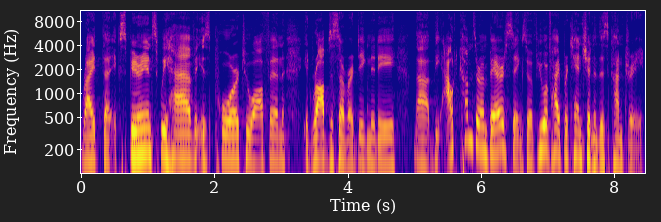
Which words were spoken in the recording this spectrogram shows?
right? The experience we have is poor too often. It robs us of our dignity. Uh, the outcomes are embarrassing. So if you have hypertension in this country,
